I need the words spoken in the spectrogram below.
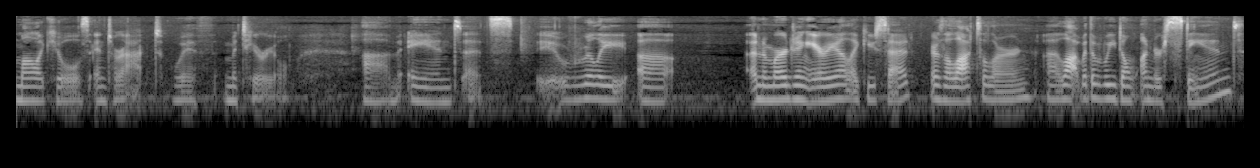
molecules interact with material. Um, and it's really uh, an emerging area, like you said. There's a lot to learn, a lot that we don't understand,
